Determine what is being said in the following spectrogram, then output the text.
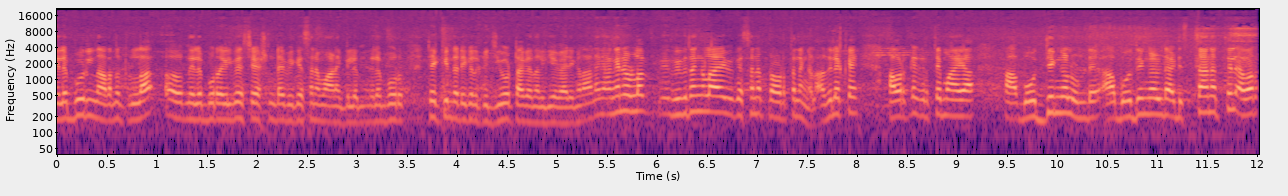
നിലമ്പൂരിൽ നടന്നിട്ടുള്ള നിലമ്പൂർ റെയിൽവേ സ്റ്റേഷന്റെ വികസനമാണെങ്കിലും നിലമ്പൂർ തെക്കിന്റടികൾക്ക് ജിയോ ടാഗ് നൽകിയ കാര്യങ്ങളാണെങ്കിൽ അങ്ങനെയുള്ള വിവിധങ്ങളായ വികസന പ്രവർത്തനങ്ങൾ അതിലൊക്കെ അവർക്ക് കൃത്യമായ ബോധ്യങ്ങളുണ്ട്. ആ ബോധ്യങ്ങളുടെ അടിസ്ഥാനത്തിൽ അവർ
